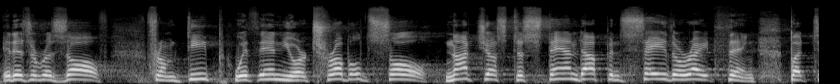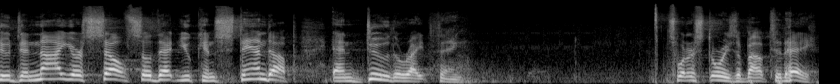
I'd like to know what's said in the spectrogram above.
It is a resolve from deep within your troubled soul, not just to stand up and say the right thing, but to deny yourself so that you can stand up and do the right thing. That's what our story's about today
